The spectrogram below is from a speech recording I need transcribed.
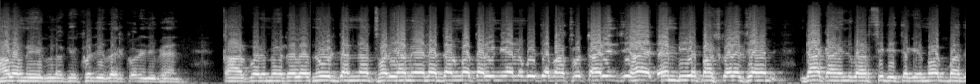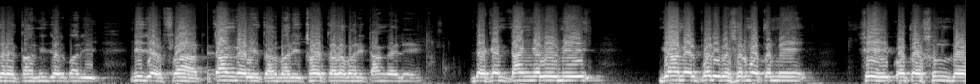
ভালো মেয়েগুলোকে খুঁজে বের করে নেবেন। তারপরে মেয়েটা নূর জান্নাত ফরিহা মেয়েরা জন্ম তারিখ নিরানব্বইতে পাসপোর্ট চার ইঞ্চি হয় এম বি এ পাস করেছেন। ঢাকা ইউনিভার্সিটি থেকে মগবাজারে তার নিজের বাড়ি, নিজের ফ্ল্যাট, টাঙ্গাইলে তার বাড়ি, ছয়তলা বাড়ি টাঙ্গাইলে। দেখেন টাঙ্গাইলের মেয়ে, গ্রামের পরিবেশের মতো মেয়ে, সে কত সুন্দর,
